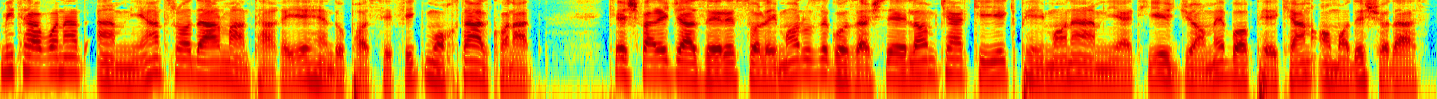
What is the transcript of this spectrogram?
می تواند امنیت را در منطقه هندوپاسیفیک مختل کند. کشور جزایر سلیمان روز گذشته اعلام کرد که یک پیمان امنیتی جامع با پکن آماده شده است.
